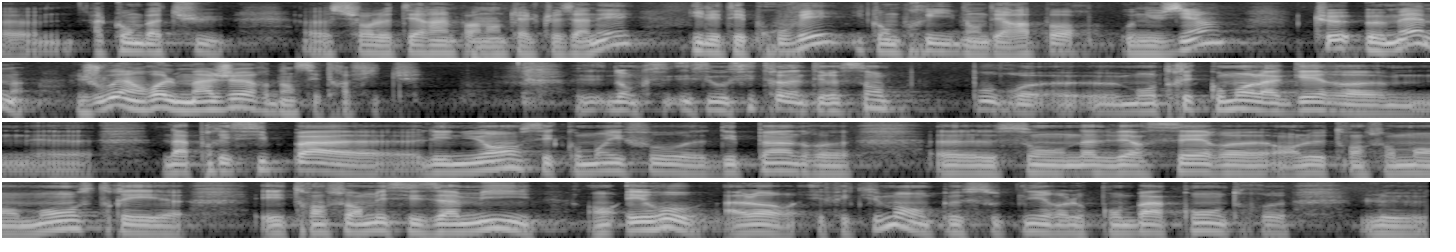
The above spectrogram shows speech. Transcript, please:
euh, a combattu euh, sur le terrain pendant quelques années, il était prouvé, y compris dans des rapports onusiens, que eux-mêmes jouaient un rôle majeur dans ces trafics. Donc c'est aussi très intéressant pour euh, montrer comment la guerre euh, euh, n'apprécie pas les nuances et comment il faut dépeindre son adversaire en le transformant en monstre et, et, transformer ses amis en héros. Alors effectivement, on peut soutenir le combat contre le,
